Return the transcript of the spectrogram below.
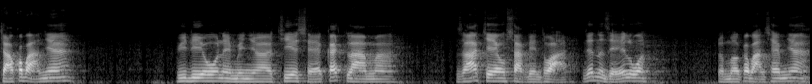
chào các bạn nhé. Video này mình à, chia sẻ cách làm à, giá treo sạc điện thoại. Rất là dễ luôn. Rồi mời các bạn xem nha.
